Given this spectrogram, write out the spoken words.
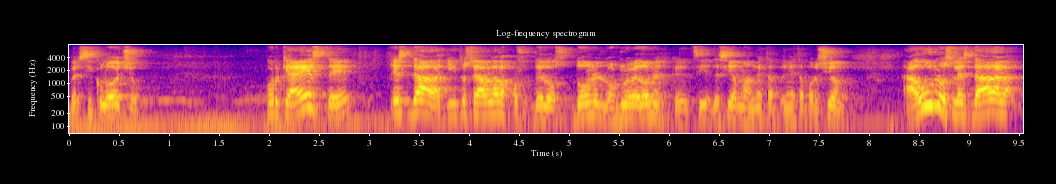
Versículo 8. Porque a este es dada, aquí entonces habla de los dones, los nueve dones que decíamos en esta, en esta porción. A unos les da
